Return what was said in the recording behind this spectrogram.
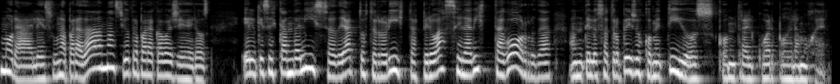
morales, una para damas y otra para caballeros, el que se escandaliza de actos terroristas, pero hace la vista gorda ante los atropellos cometidos contra el cuerpo de la mujer.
